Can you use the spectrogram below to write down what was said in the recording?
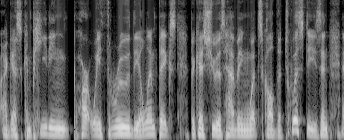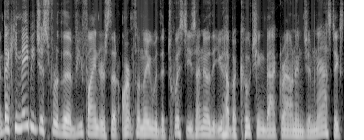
I guess competing partway through the Olympics because she was having what's called the twisties. And and Becky, maybe just for the viewfinders that aren't familiar with the twisties, I know that you have a coaching background in gymnastics.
